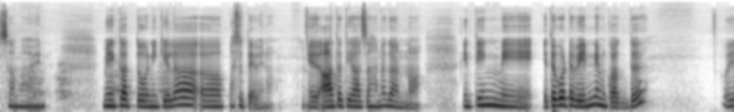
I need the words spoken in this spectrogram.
සමාවෙන්න. මේකත් ඕනි කියලා පසුතැවෙනවා. ආතතිය අසහන ගන්නවා. ඉතින් මේ එතකොට වෙන්නේ මොකක්ද? ඔය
